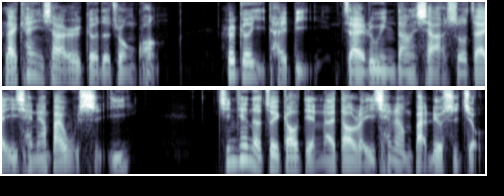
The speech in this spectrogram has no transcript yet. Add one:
来看一下二哥的状况，二哥以太币。在录音当下收在一千两百五十一，今天的最高点来到了一千两百六十九，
